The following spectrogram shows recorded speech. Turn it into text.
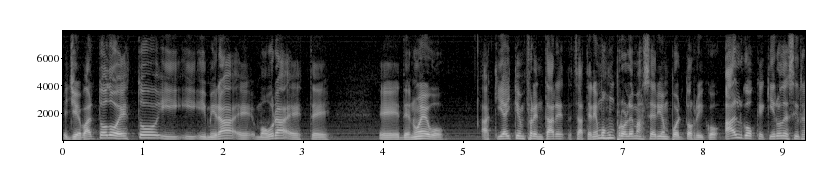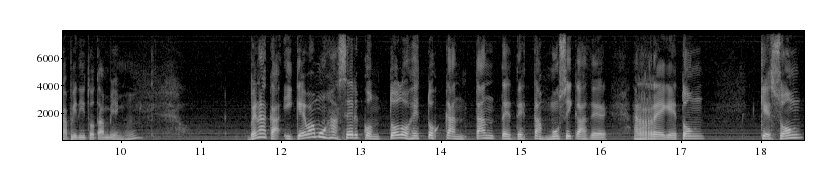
llevar todo esto y, y- y mira, eh, Moura, este, eh, de nuevo, aquí hay que enfrentar, o sea, tenemos un problema serio en Puerto Rico. Algo que quiero decir rapidito también. Ven acá, ¿y qué vamos a hacer con todos estos cantantes de estas músicas de reggaetón que son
